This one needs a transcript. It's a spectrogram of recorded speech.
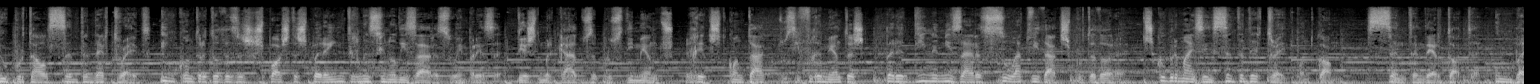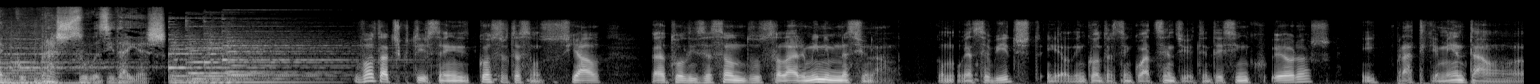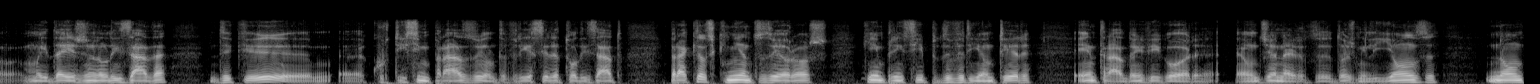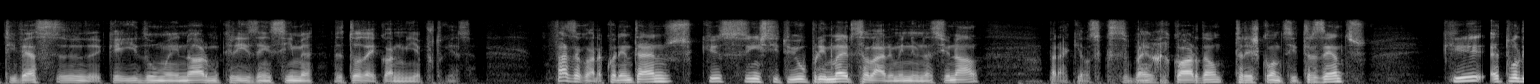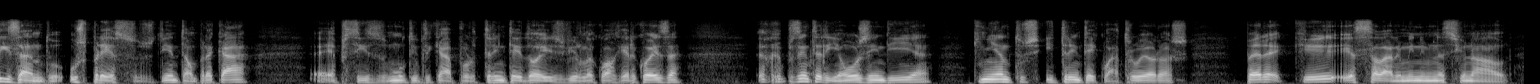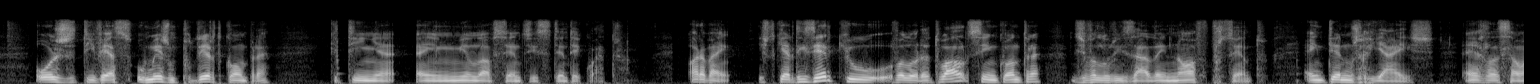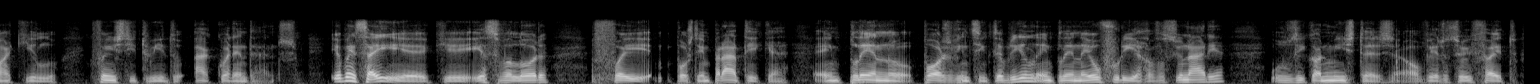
No portal Santander Trade, encontra todas as respostas para internacionalizar a sua empresa, desde mercados a procedimentos, redes de contactos e ferramentas para dinamizar a sua atividade exportadora. Descubra mais em santandertrade.com. Santander Tota, um banco para as suas ideias. Volta a discutir-se em concertação social a atualização do salário mínimo nacional. Como é sabido, ele encontra-se em 485 euros e praticamente há uma ideia generalizada de que a curtíssimo prazo ele deveria ser atualizado para aqueles 500 euros que em princípio deveriam ter entrado em vigor a 1 de janeiro de 2011 não tivesse caído uma enorme crise em cima de toda a economia portuguesa. Faz agora 40 anos que se instituiu o primeiro salário mínimo nacional, para aqueles que se bem recordam, 3 contos e 300, que atualizando os preços de então para cá, é preciso multiplicar por 32, qualquer coisa, representariam hoje em dia 534 euros para que esse salário mínimo nacional hoje tivesse o mesmo poder de compra que tinha em 1974. Ora bem, isto quer dizer que o valor atual se encontra desvalorizado em 9%, em termos reais, em relação àquilo que foi instituído há 40 anos. Eu bem sei eh, que esse valor foi posto em prática em pleno pós-25 de Abril, em plena euforia revolucionária. Os economistas, ao ver o seu efeito,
